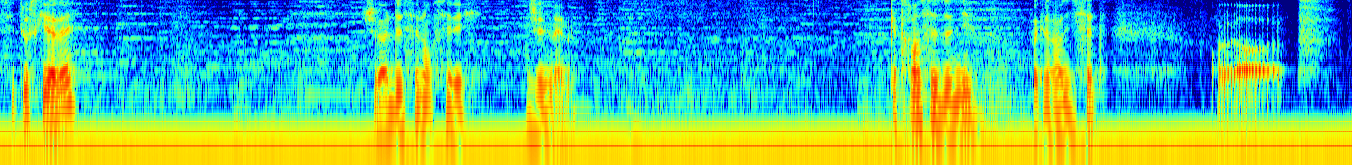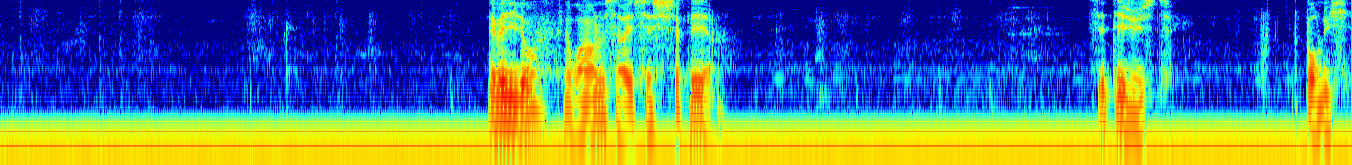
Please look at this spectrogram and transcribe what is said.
C'est tout ce qu'il avait? Cheval de sel en scellé. Je même. 96 deniers. Enfin 97. Oh là là. Eh ben dis donc, le roi Arlos a réussi à s'échapper. C'était juste. Pour lui.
